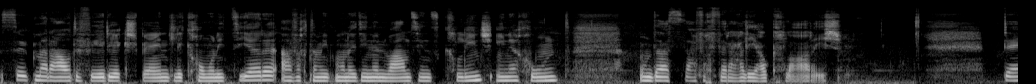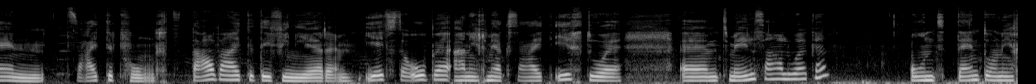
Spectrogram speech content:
sollte man auch den Feriengespändli kommunizieren, einfach damit man nicht in einen Wahnsinns Clinch reinkommt und das einfach für alle auch klar ist. Dann, zweiter Punkt, die Arbeiten definieren. Jetzt da oben habe ich mir gesagt, ich tue ähm, die Mails anschauen und dann tue ich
